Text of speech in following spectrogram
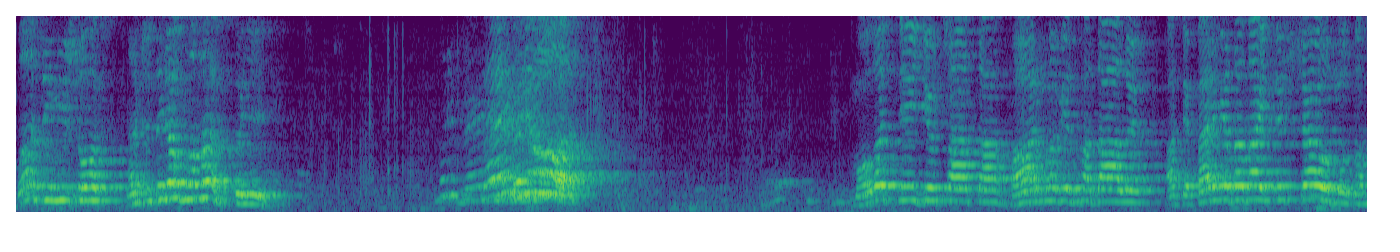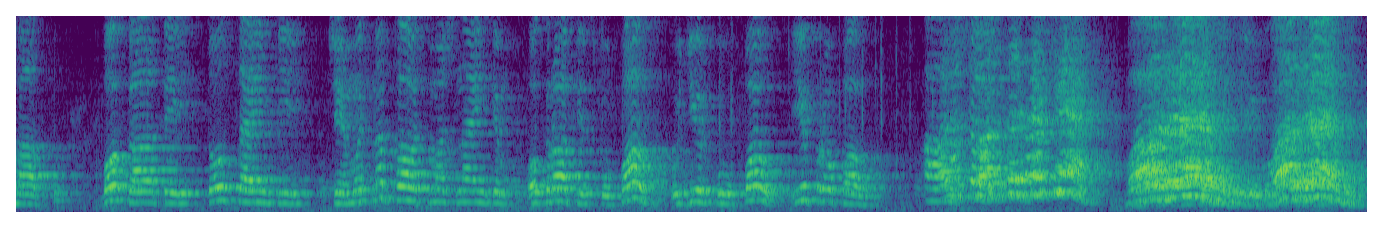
Лопатий мішок на чотирьох ногах стоїть. Верблюд! Молодці, дівчата, гарно відгадали, а тепер відгадайте ще одну загадку. Бокатий, товстенький, чимось напхав смачненьким, окропі скупав, у дірку впав і пропав. А що ж це таке? Вареники, вареники!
